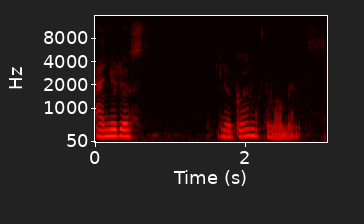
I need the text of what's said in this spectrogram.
and you're just, you know, going with the moments.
